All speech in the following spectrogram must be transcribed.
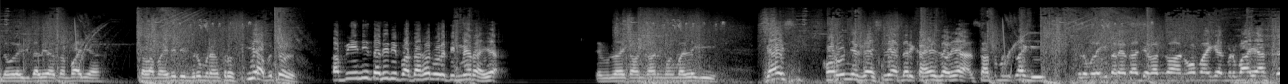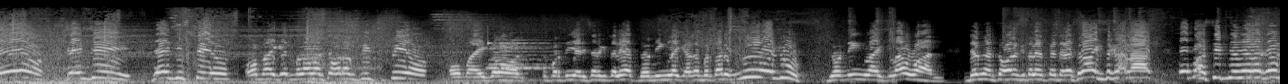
Sudah mulai kita lihat tampaknya. Selama ini tim biru menang terus. Iya betul. Tapi ini tadi dipatahkan oleh tim merah ya. Dan mulai kawan-kawan kembali lagi. Guys, korunnya guys lihat dari Kahezal ya. Satu menit lagi. Sudah mulai kita lihat aja kawan-kawan. Oh my god berbahaya. Steal. Genji. Genji steal. Oh my god melawan seorang Peach steal. Oh my god. Sepertinya di sana kita lihat Donning Like akan bertarung. Waduh. Donning Like lawan dengan seorang kita lihat Peter Strike sekarang. Oh pasifnya nyala kah?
